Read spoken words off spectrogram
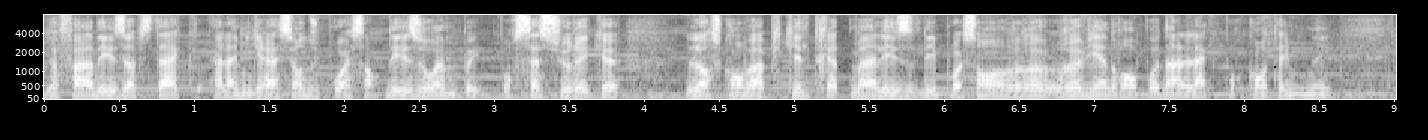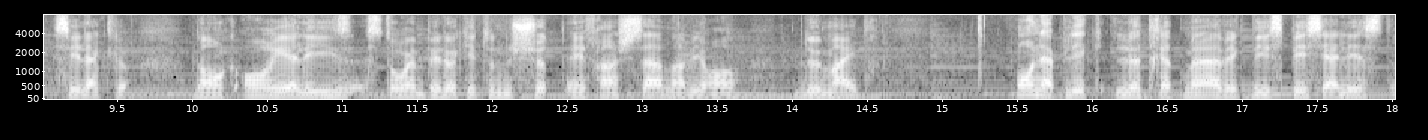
de faire des obstacles à la migration du poisson, des OMP, pour s'assurer que lorsqu'on va appliquer le traitement, les, poissons ne reviendront pas dans le lac pour contaminer ces lacs-là. Donc, on réalise cet OMP-là, qui est une chute infranchissable d'environ 2 mètres. On applique le traitement avec des spécialistes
